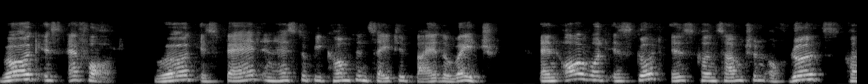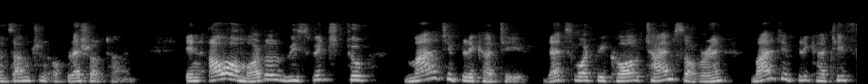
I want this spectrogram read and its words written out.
work is effort. Work is bad and has to be compensated by the wage. And all what is good is consumption of goods, consumption of leisure time. In our model, we switch to multiplicative. That's what we call time sovereign, multiplicative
